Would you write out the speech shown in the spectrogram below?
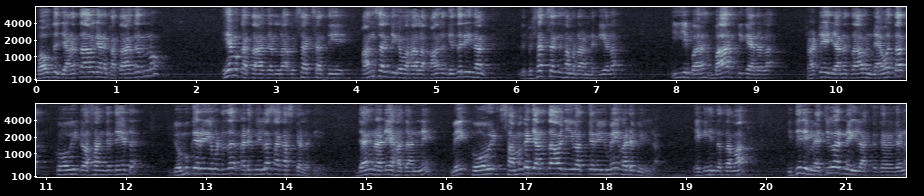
බෞද්ධ ජනතාව ගැන කතා කරනවා. එහෙම කතා කරලා වෙසක් සතියේ පන්සල් ටික වහලා ගෙදර ඉඳන් වෙසක් සතිය සමරන්න කියලා ඊයේ බාර් ටික ඇරලා රටේ ජනතාව නැවතත් කොවිඩ් වසංගතයට යොමු කිරීමටද වැඩපිළිවෙල සකස් කරලා තියෙනවා. දැන් රටේ හදන්නේ මේ කොවිඩ් සමග ජනතාව ජීවත් කිරීමේ වැඩපිළිවෙල. ඒකින්ද තමයි ඉදිරි මැතිවරණ ඉලක්ක කරගෙන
